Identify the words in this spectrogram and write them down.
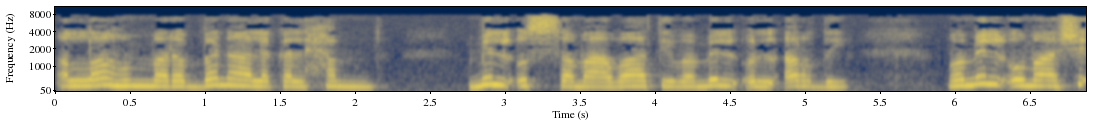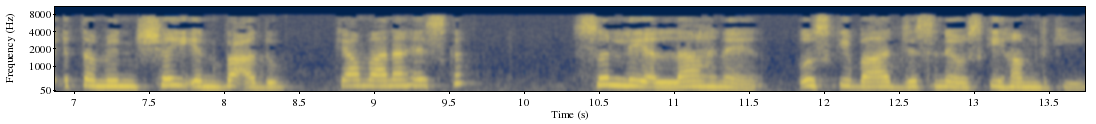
اللہ ربنا لک الحمد مل اس سماواتی و مل الارض، و مل اما شئت من شیء بعد۔ کیا مانا ہے اس کا؟ سن لی اللہ نے اس کی بات جس نے اس کی حمد کی۔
